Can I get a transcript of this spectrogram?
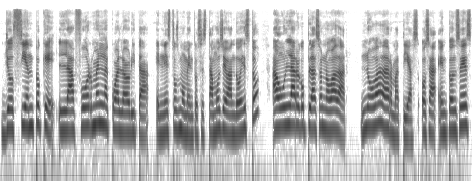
yo siento que la forma en la cual ahorita, en estos momentos, estamos llevando esto, a un largo plazo no va a dar. No va a dar, Matías. O sea, entonces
